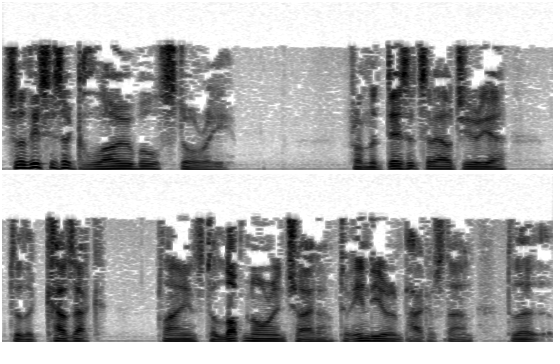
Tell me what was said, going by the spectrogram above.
So this is a global story. From the deserts of Algeria to the Kazakh plains to Lop Nor in China to India and Pakistan to the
